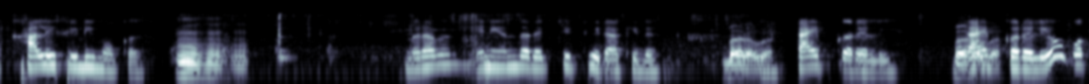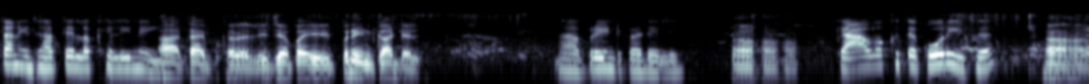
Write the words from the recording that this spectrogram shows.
એક ખાલી સીડી મોકલ. બરાબર? એની અંદર એક ચિઠ્ઠી રાખી દે. બરોબર. ટાઈપ કરેલી. ટાઈપ કરેલી હો પોતાની જાતે લખેલી નહીં. હા ટાઈપ કરેલી જે પછી પ્રિન્ટ કાઢેલ. હા પ્રિન્ટ કાઢેલી. હા હા હા. કે આ વખતે કોરી છે. હા હા.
